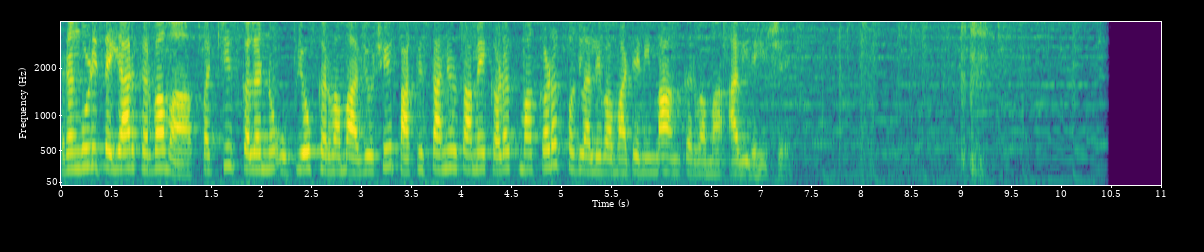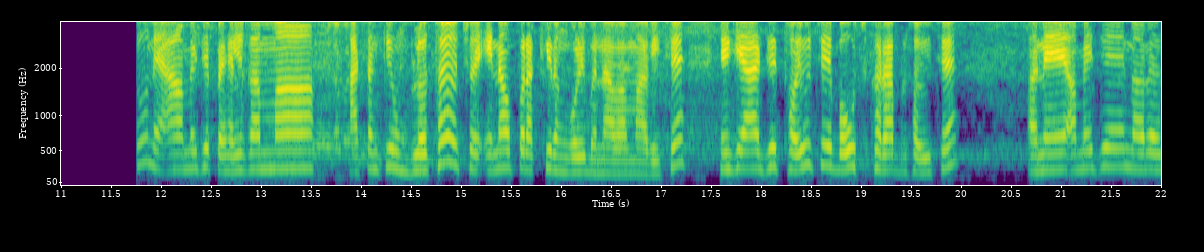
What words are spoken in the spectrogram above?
રંગોળી તૈયાર કરવામાં પચીસ કલરનો ઉપયોગ કરવામાં આવ્યો છે. પાકિસ્તાનીઓ સામે કડકમાં કડક પગલાં લેવા માટેની માંગ કરવામાં આવી રહી છે. ને, આ અમે જે પહેલગામમાં આતંકી હુમલો થયો છે, એના ઉપર આખી રંગોળી બનાવવામાં આવી છે. કેમ કે આ જે થયું છે બહુ જ ખરાબ થયું છે. અને અમે જે નર-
